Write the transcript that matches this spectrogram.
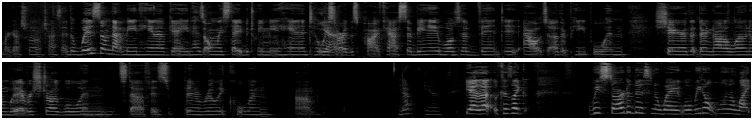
my gosh, what am I trying to say? The wisdom that me and Hannah have gained has only stayed between me and Hannah until we started this podcast. So being able mm-hmm. to vent it out to other people and share that they're not alone in whatever struggle and stuff has been really cool and um, Yeah, yeah yeah that because like we started this in a way. Well, we don't want to like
